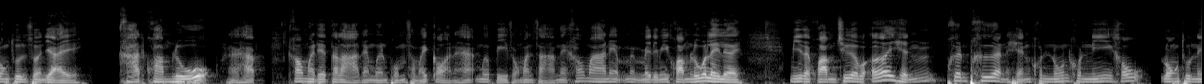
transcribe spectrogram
ลงทุนส่วนใหญ่ ขาดความรู้นะครับ เข้ามาในตลาดเนี่ยเหมือนผมสมัยก่อนนะฮะเมื่อปี 2003เนี่ยเข้ามาเนี่ยไม่ได้มีความรู้อะไรเลย มีแต่ความเชื่อว่าเอ้ยเห็นเพื่อนๆเห็นคนนู้นคนนี้เขาลงทุนใน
